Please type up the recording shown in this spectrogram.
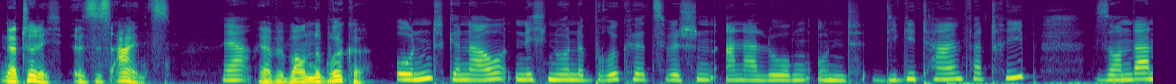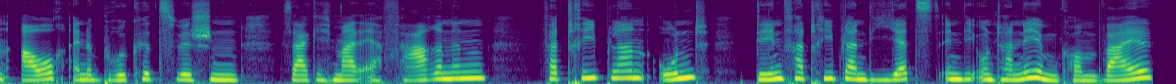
Natürlich, es ist eins. Ja. Ja, wir bauen eine Brücke. Und genau nicht nur eine Brücke zwischen analogen und digitalem Vertrieb, sondern auch eine Brücke zwischen, sag ich mal, erfahrenen Vertrieblern und den Vertrieblern, die jetzt in die Unternehmen kommen, weil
